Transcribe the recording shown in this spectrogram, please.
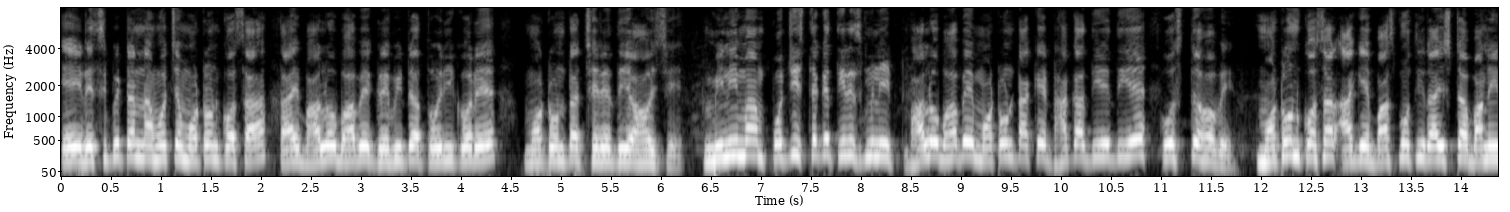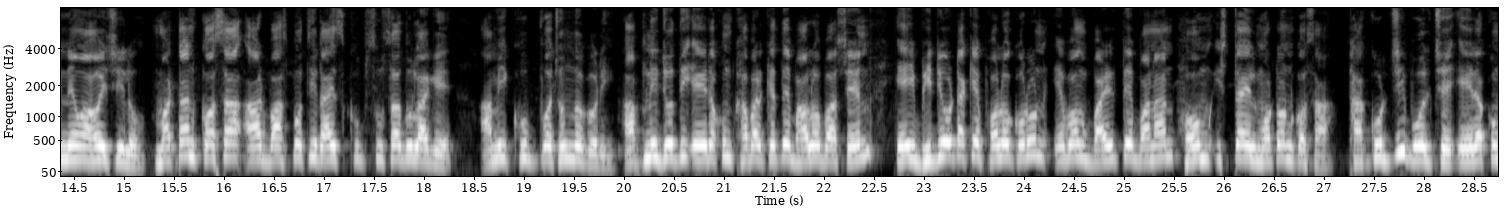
এই রেসিপিটার নাম হচ্ছে মটন কষা। তাই ভালোভাবে গ্রেভিটা তৈরি করে মটনটা ছেড়ে দেওয়া হয়েছে। মিনিমাম পঁচিশ থেকে তিরিশ মিনিট ভালোভাবে মটনটাকে ঢাকা দিয়ে দিয়ে কষতে হবে। মটন কষার আগে বাসমতি রাইসটা বানিয়ে নেওয়া হয়েছিল। মটন কষা আর বাসমতি রাইস খুব সুস্বাদু লাগে। আমি খুব পছন্দ করি। আপনি যদি এই রকম খাবার খেতে ভালোবাসেন এই ভিডিওটাকে ফলো করুন এবং বাড়িতে বানান হোম স্টাইল মটন কষা। ঠাকুরজি বলছে এইরকম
